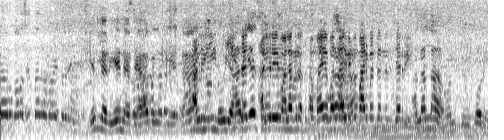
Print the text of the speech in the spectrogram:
ಹೇಳೋಣ ಅಂದ್ರಿ ಇಲ್ಲ ರೀ ಏನು ಅದು ಯಾರು ಅಲ್ರಿ ಈ- ಈ ಸಲ- ಅಲ್ರಿ ಮಾಲಕ್ರ ಸಮಯ ಬಂದಾಗ ನಿಮ್ಗೆ ಮಾರಿ ಬಂದ ನಿಲ್ಸ್ಯಾರ್ರಿ ಅಲ್ಲಲ್ಲ ಒಂದು ತಿಳ್ಕೊರಿ.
